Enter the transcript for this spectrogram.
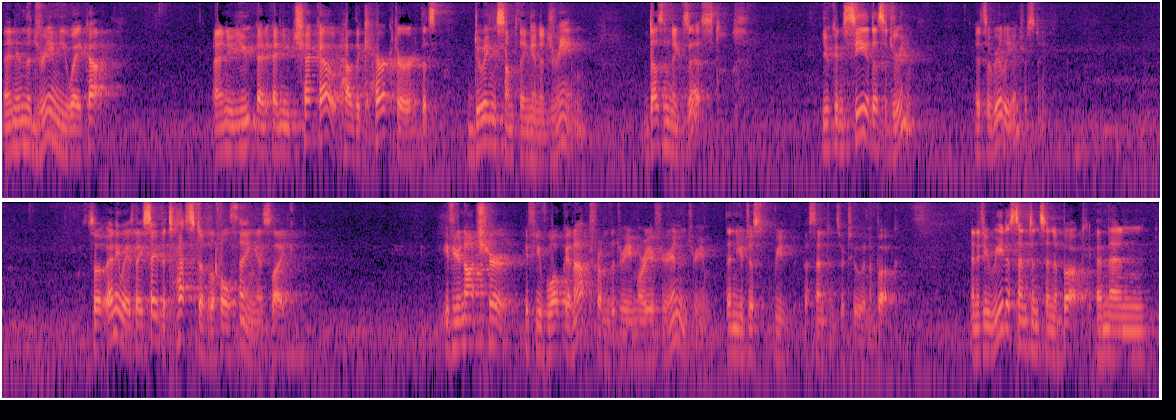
And in the dream, you wake up. And you, and you check out how the character that's doing something in a dream doesn't exist. You can see it as a dream. It's a really interesting. So, anyways, they say the test of the whole thing is like if you're not sure if you've woken up from the dream or if you're in a dream, then you just read a sentence or two in a book. And if you read a sentence in a book and then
